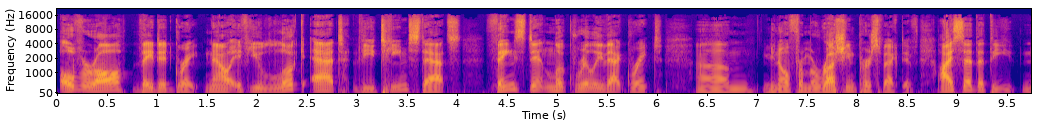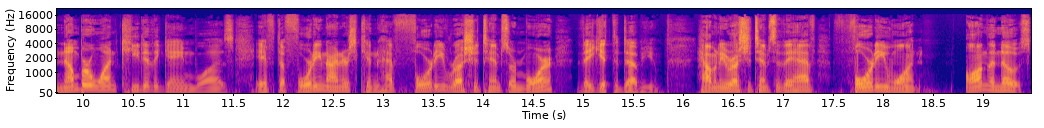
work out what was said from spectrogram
overall, they did great. Now, if you look at the team stats, things didn't look really that great. Um, you know, from a rushing perspective, I said that the number one key to the game was if the 49ers can have 40 rush attempts or more, they get the W. How many rush attempts did they have? 41 on the nose.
